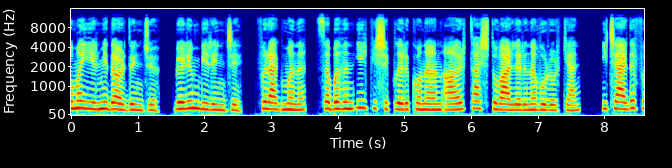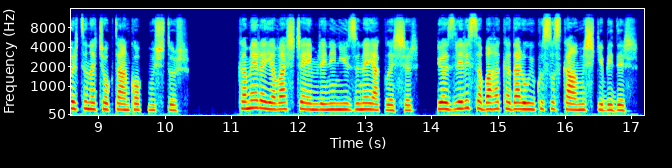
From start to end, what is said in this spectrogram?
Kuma 24. Bölüm 1. Fragmanı, sabahın ilk ışıkları konağın ağır taş duvarlarına vururken, içeride fırtına çoktan kopmuştur. Kamera yavaşça Emre'nin yüzüne yaklaşır, gözleri sabaha kadar uykusuz kalmış gibidir.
